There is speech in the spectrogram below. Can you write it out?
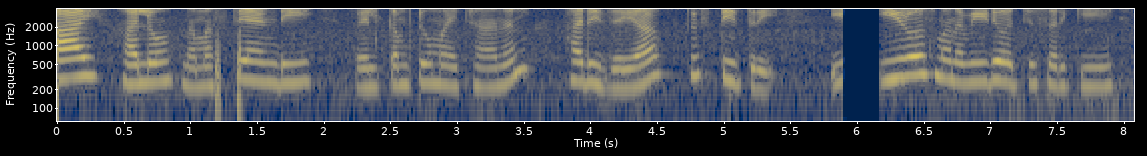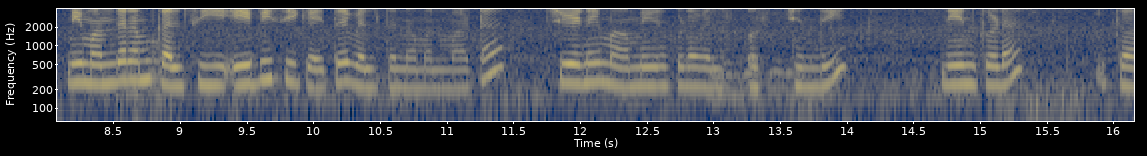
హాయ్ హలో నమస్తే అండి. Welcome to my channel Harijaya fifty three. ఈరోజు మన వీడియో వచ్చేసరికి మేమందరం కలిసి ఏబీసీకి అయితే వెళ్తున్నాం అనమాట చూడండి మా మమ్మీ కూడా వెల్ వచ్చింది. నేను కూడా ఇక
